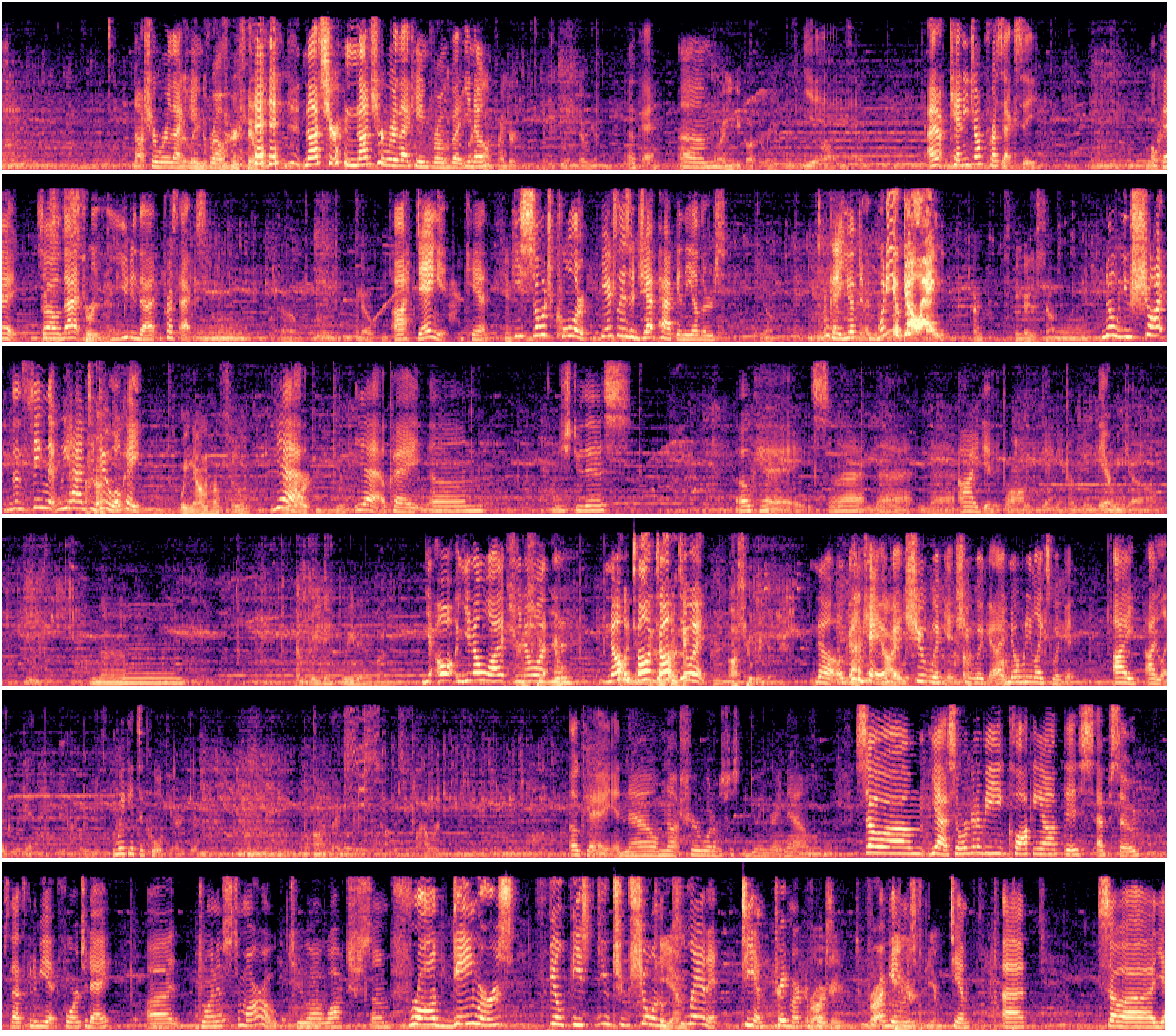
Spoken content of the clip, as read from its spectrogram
Not sure where that came from. Not sure, not sure where that came from, but you I know. can't find R2. There we go. Okay. Oh, Um, I need to go up the ramp. Yeah. oh, I don't. Can he jump? Press XC. Okay. So that you did that. Press X. Um, no. Ah, dang it. He can't. He's so much cooler. He actually has a jetpack in the others. Yeah. Okay, you have to. What are you doing? I'm, I think I just shot someone. No, you shot the thing that we had to do. Okay. Wait, now I'm Han Solo? Yeah. Yeah, okay. Um let me just do this. Okay, so that, that, that. I did it wrong. Dang it. Okay, there we go. Um, I'm waiting, waiting, bud. yeah, oh, you know what? You know what? Uh, no, don't, don't do it. I'll shoot Wicket. No, okay, okay. Die, okay. Wicket. Shoot Wicket, shoot Wicket. I, nobody likes Wicket. I, I like Wicket. Yeah, Wicket. Wicket's a cool character. Okay, and now I'm not sure what I'm supposed to be doing right now. So, um, yeah, so we're gonna be clocking out this episode. So that's gonna be it for today. Uh, join us tomorrow to uh, watch some Frog Gamers, filthiest YouTube show on the TM. planet. TM, trademark, of Frog course. game- Frog Gamers Gamers, TM. TM. Uh, so, uh, yeah.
